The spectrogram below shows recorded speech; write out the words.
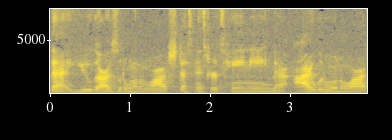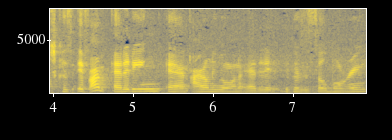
that you guys would want to watch that's entertaining that i would want to watch because if i'm editing and i don't even want to edit it because it's so boring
